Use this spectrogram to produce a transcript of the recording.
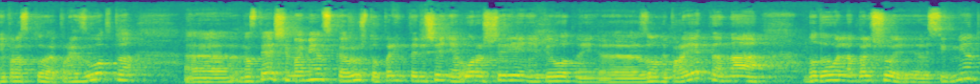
непростое производство. В настоящий момент скажу, что принято решение о расширении пилотной зоны проекта на ну, довольно большой сегмент,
